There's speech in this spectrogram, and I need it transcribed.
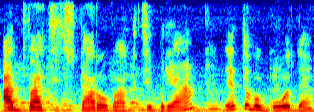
от 22 октября этого года.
